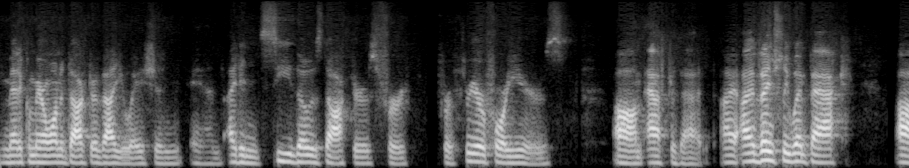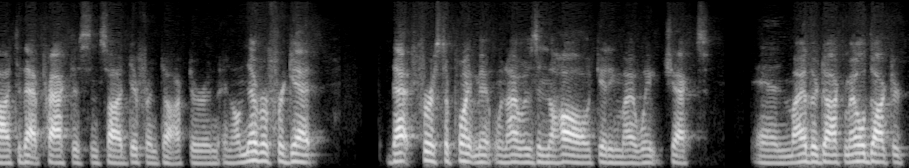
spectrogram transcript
medical marijuana doctor evaluation, and I didn't see those doctors for for three or four years um, after that. I, I, eventually went back uh, to that practice and saw a different doctor. And, and I'll never forget that first appointment when I was in the hall getting my weight checked. And my other doctor, my old doctor,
